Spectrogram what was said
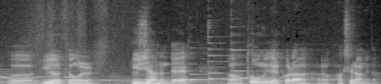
어, 유연성을 유지하는데 어, 도움이 될 거라 어, 확신합니다.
